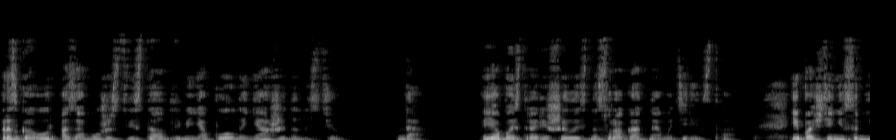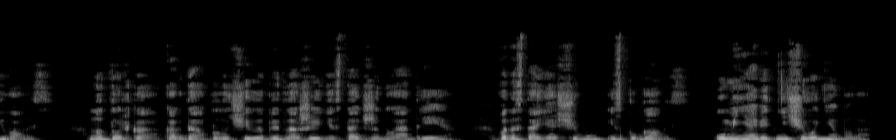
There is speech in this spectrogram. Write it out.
Разговор о замужестве стал для меня полной неожиданностью. Да, я быстро решилась на суррогатное материнство и почти не сомневалась, но только когда получила предложение стать женой Андрея, по-настоящему испугалась. У меня ведь ничего не было,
